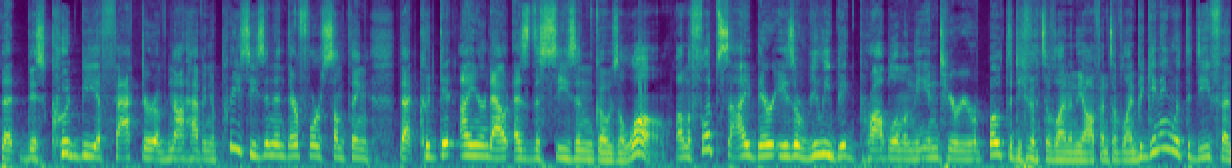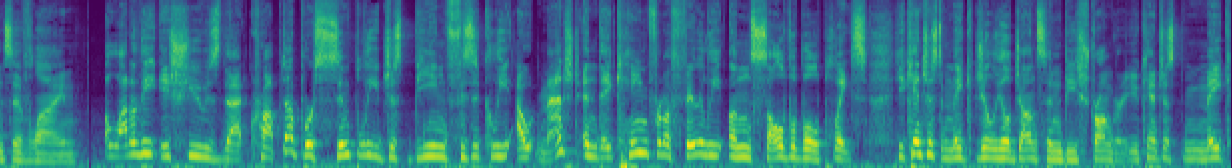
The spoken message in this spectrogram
that this could be a factor of not having a preseason and therefore something that could get ironed out as the season goes along. On the flip side, there is a really big problem on the interior of both the defensive line and the offensive line, beginning with the defensive line a lot of the issues that cropped up were simply just being physically outmatched, and they came from a fairly unsolvable place. You can't just make Jaleel Johnson be stronger. You can't just make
